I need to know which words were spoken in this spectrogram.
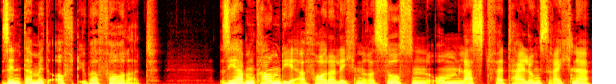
sind damit oft überfordert. Sie haben kaum die erforderlichen Ressourcen, um Lastverteilungsrechner,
